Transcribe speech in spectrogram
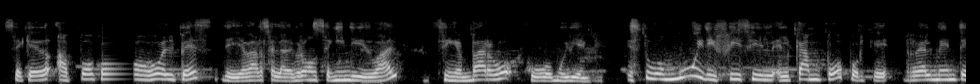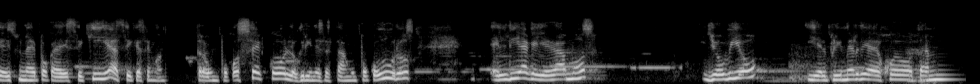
Se quedó a pocos golpes de llevarse la de bronce en individual, sin embargo, jugó muy bien. Estuvo muy difícil el campo porque realmente es una época de sequía, así que se encontraba un poco seco, los greens estaban un poco duros. El día que llegamos llovió y el primer día de juego también,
